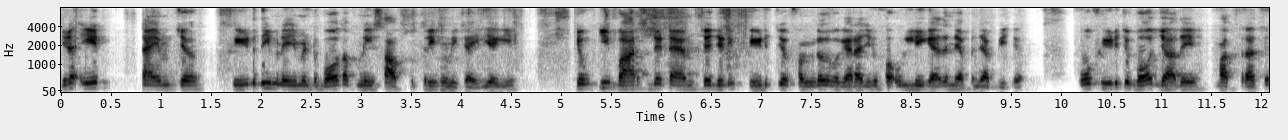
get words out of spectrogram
ਜਿਹੜਾ ਇਹ ਟਾਈਮ 'ਚ ਫੀਡ ਦੀ ਮੈਨੇਜਮੈਂਟ ਬਹੁਤ ਆਪਣੀ ਸਾਫ਼ ਸੁਥਰੀ ਹੋਣੀ ਚਾਹੀਦੀ ਹੈਗੀ, ਕਿਉਂਕਿ ਬਾਰਿਸ਼ ਦੇ ਟਾਈਮ 'ਚ ਜਿਹੜੀ ਫੀਡ 'ਚ ਫੰਗਲ ਵਗੈਰਾ ਜਿਹਨੂੰ ਆਪਾਂ ਉੱਲੀ ਕਹਿ ਦਿੰਦੇ ਆ ਪੰਜਾਬੀ 'ਚ, ਉਹ ਫੀਡ 'ਚ ਬਹੁਤ ਜ਼ਿਆਦਾ ਮਾਤਰਾ 'ਚ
